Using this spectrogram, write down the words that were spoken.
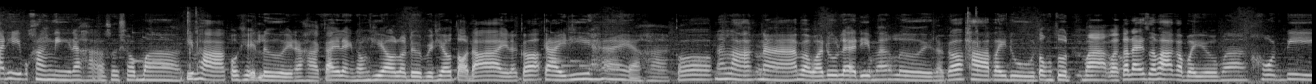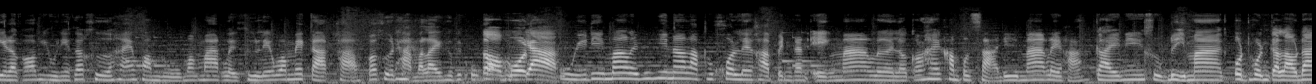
มาที่ครั้งนี้นะคะก็คือชอบมากที่พักโอเคเลยนะคะ ใกล้แหล่งท่องเที่ยวเราเดินไปเที่ยวต่อได้ แล้วก็ไกด์ที่ให้อะค่ะ ก็น่ารักนะแบบว่าดูแลดีมากเลย แล้วก็พาไปดูตรงจุดมากแล้วก็ได้เสื้อผ้ากลับไปเยอะมากโค้ดบีแล้วก็มิวเนี่ยก็คือให้ความรู้มากๆเลยคือเรียกว่าไม่กักค่ะ ก็คือถามอะไรคือพี่กูตอบหมดทุกอย่างอุ้ยดีมากเลยพี่ๆน่ารักทุกคนเลยค่ะ เป็นกันเองมากเลย แล้วก็ให้คำปรึกษาดีมากเลยค่ะ ไกด์นี่คือดีมากอดทนกับเราได้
